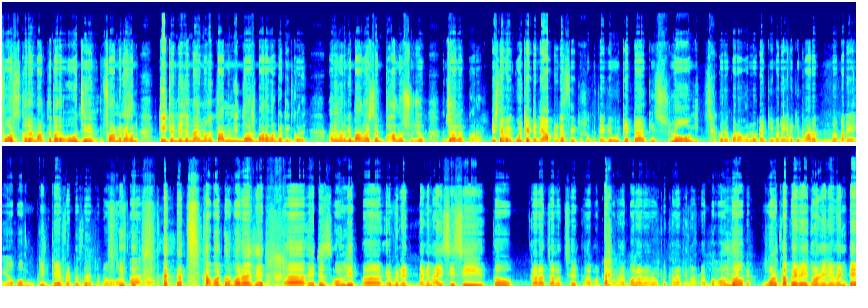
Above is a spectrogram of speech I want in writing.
ফোর্স করে মারতে পারে। ও যে ফর্মেট এখন টি টোয়েন্টির জন্য আমি মনে করি তামিম যদি দশ বারো ওভার ব্যাটিং করে আমি মনে করি বাংলাদেশের ভালো সুযোগ জয়লাভ করার। ইশতাক ভাই উইকেটটা নিয়ে আপনার কাছে একটু শুনতে চাই যে উইকেটটা কি স্লো ইচ্ছা করে করা হলো নাকি মানে এটা কি ভারত মানে হোম টিমকে অ্যাডভান্টেজ দেওয়ার জন্য? আমার তো মনে হয় যে ইট ইজ অনলি এভিডেন্ট দেখেন আইসিসি তো কারা চালাচ্ছে আমার তো মনে হয় বলার আর অপেক্ষা রাখে না। অলদো ওয়ার্ল্ড কাপের এই ধরনের ইভেন্টে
